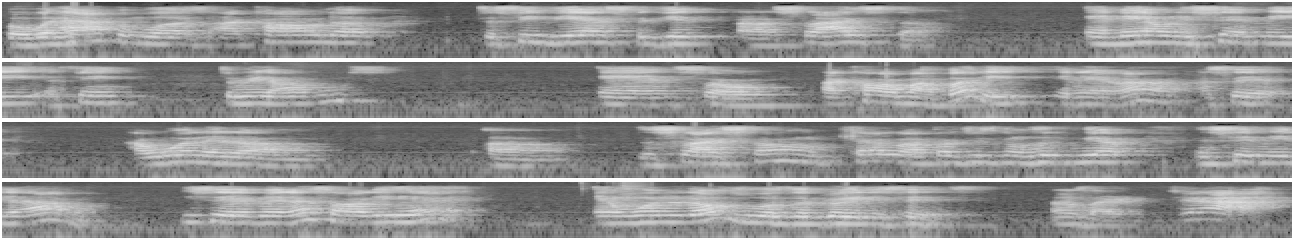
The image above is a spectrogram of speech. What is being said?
But what happened was I called up to CBS to get uh, slide stuff, and they only sent me, I think, three albums. And so I called my buddy in Ann I said, I wanted uh, uh, the Sly Stone catalog. I thought you was to hook me up and send me the album. He said, man, that's all he had. And one of those was the greatest hits. I was like, yeah,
